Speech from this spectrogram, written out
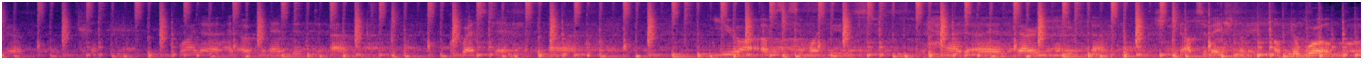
Uh, quite an open-ended um, question. Uh, you are obviously someone who's had a very um, keen observation of the world.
